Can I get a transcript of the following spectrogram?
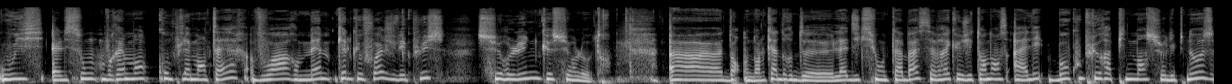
Oui, elles sont vraiment complémentaires, voire même quelquefois je vais plus sur l'une que sur l'autre. Euh, dans, dans le cadre de l'addiction au tabac, c'est vrai que j'ai tendance à aller beaucoup plus rapidement sur l'hypnose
